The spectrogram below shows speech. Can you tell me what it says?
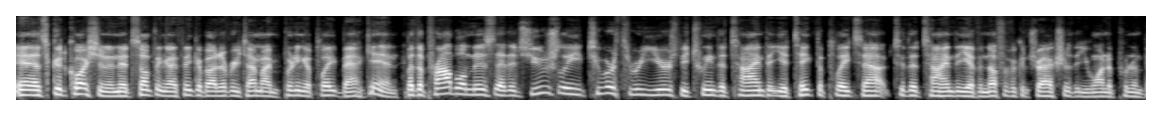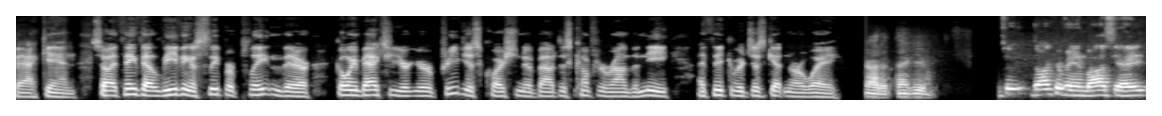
Yeah, that's a good question. And it's something I think about every time I'm putting a plate back in. But the problem is that it's usually two or three years between the time that you take the plates out to the time that you have enough of a contracture that you want to put them back in. So I think that leaving a sleeper plate in there, going back to your, your previous question about discomfort around the knee, I think it would just get in our way. Got it. Thank you. So, Dr. Van Bosse, I,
